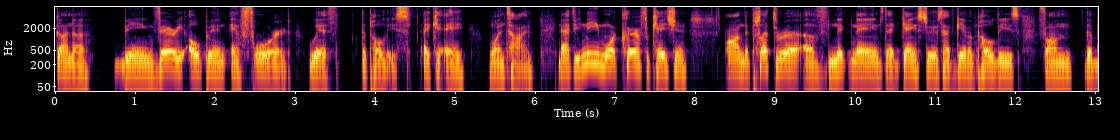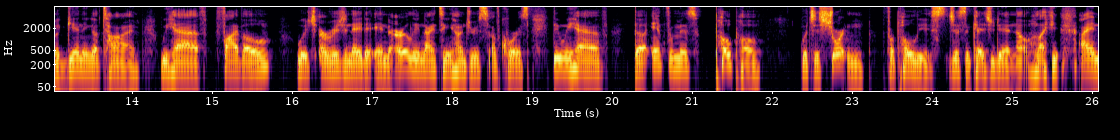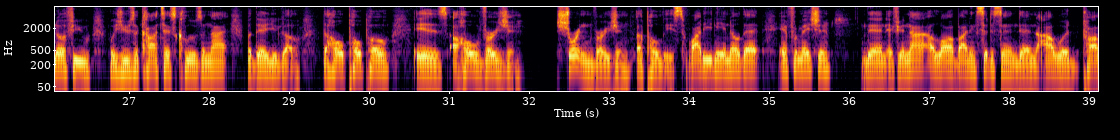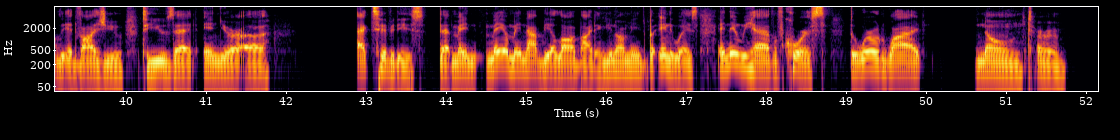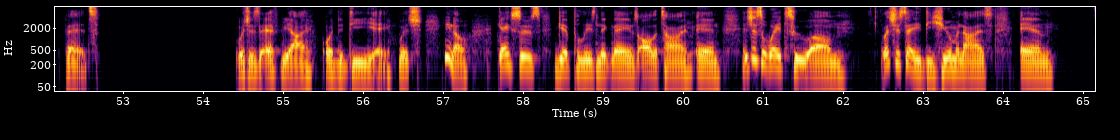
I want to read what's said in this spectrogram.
Gunna being very open and forward with the police, aka one time. Now, if you need more clarification on the plethora of nicknames that gangsters have given police from the beginning of time, we have 5 which originated in the early 1900s, of course. Then we have the infamous Popo, which is shortened for police, just in case you didn't know. Like I didn't know if you was using context clues or not, but there you go. The whole Popo is a whole version, shortened version of police. Why do you need to know that information? Then if you're not a law-abiding citizen, then I would probably advise you to use that in your uh, activities that may may or may not be a law abiding you know what i mean but anyways and then we have of course the worldwide known term feds which is the FBI or the DEA, which, you know, gangsters give police nicknames all the time. And it's just a way to, um, let's just say, dehumanize and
